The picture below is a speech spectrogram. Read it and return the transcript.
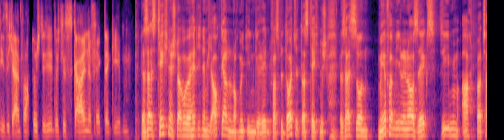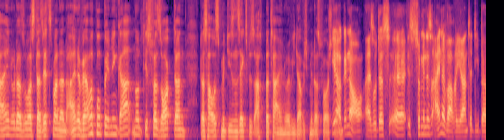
die sich einfach durch, die, durch den Skaleneffekt ergeben. Das heißt, technisch, darüber hätte ich nämlich auch gerne noch mit Ihnen geredet. Was bedeutet das technisch? Das heißt, so ein Mehrfamilienhaus, sechs, sieben, acht Parteien oder sowas, da setzt man dann eine Wärmepumpe in den Garten und es versorgt dann das Haus mit diesen sechs bis acht Parteien. Oder wie darf ich mir das vorstellen? Ja, genau. Also das äh, ist zumindest eine Variante, die bei,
